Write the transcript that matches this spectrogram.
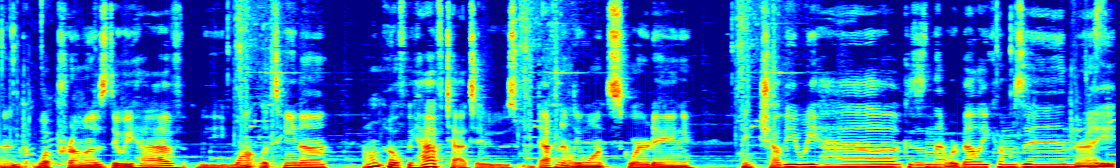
And what promos do we have? We want Latina. I don't know if we have tattoos. We definitely want squirting. I think chubby we have, because isn't that where Beli comes in, right?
